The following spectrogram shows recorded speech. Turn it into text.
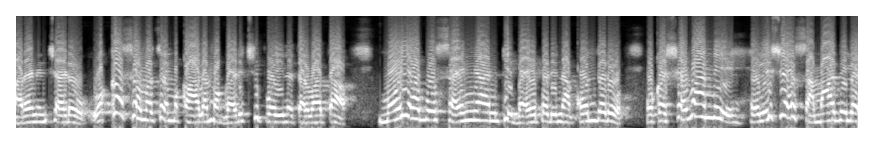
మరణించాడు. ఒక్క సంవత్సరం కాలము గడిచిపోయిన తర్వాత మోయాబు సైన్యానికి భయపడిన కొందరు ఒక శవాన్ని ఎలిషా సమాధిలో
